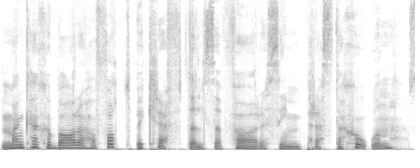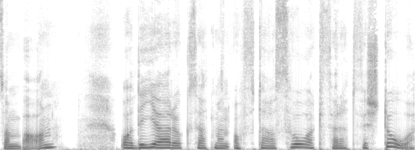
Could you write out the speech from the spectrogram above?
Man kanske bara har fått bekräftelse för sin prestation som barn. Och det gör också att man ofta har svårt för att förstå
